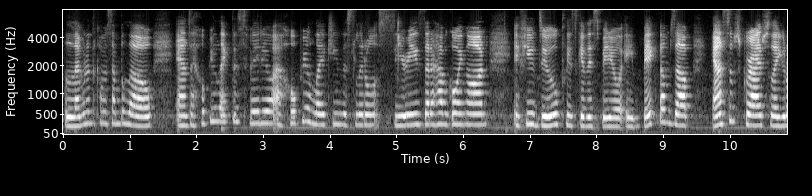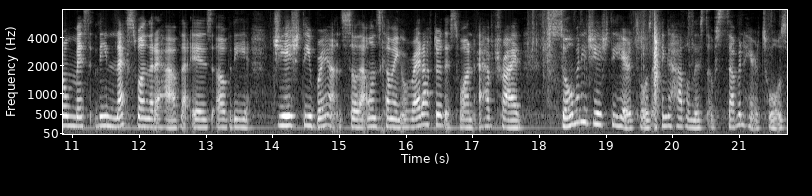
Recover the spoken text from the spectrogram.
let me know in the comments down below. And I hope you like this video. I hope you're liking this little series that I have going on. If you do, please give this video a big thumbs up and subscribe so that you don't miss the next one that I have that is of the GHD brands. So that one's coming right after this one. I have tried so many GHD hair tools. I think I have a list of seven hair tools.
